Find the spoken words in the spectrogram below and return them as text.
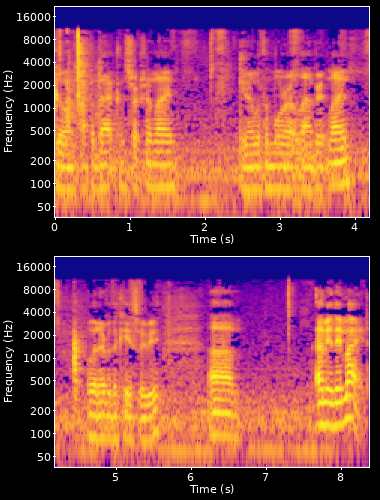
go on top of that construction line, you know, with a more elaborate line, whatever the case may be. Um, I mean, they might.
